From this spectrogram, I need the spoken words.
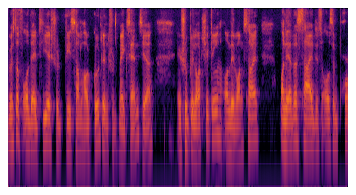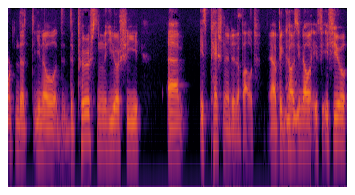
first of all the idea should be somehow good and should make sense yeah. It should be logical on the one side. On the other side it's also important that you know the, the person he or she um, is passionate about. Yeah because mm-hmm. you know if if you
